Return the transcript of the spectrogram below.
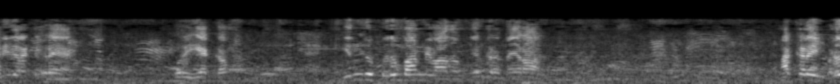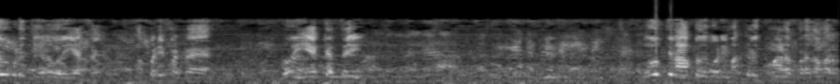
அணிதிரட்டுகிற ஒரு இயக்கம். இந்து பெரும்பான்மைவாதம் என்கிற பெயரால் மக்களை பிளவுபடுத்துகிற ஒரு இயக்கம். அப்படிப்பட்ட ஒரு இயக்கத்தை நூத்தி நாற்பது கோடி மக்களுக்குமான பிரதமர்.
